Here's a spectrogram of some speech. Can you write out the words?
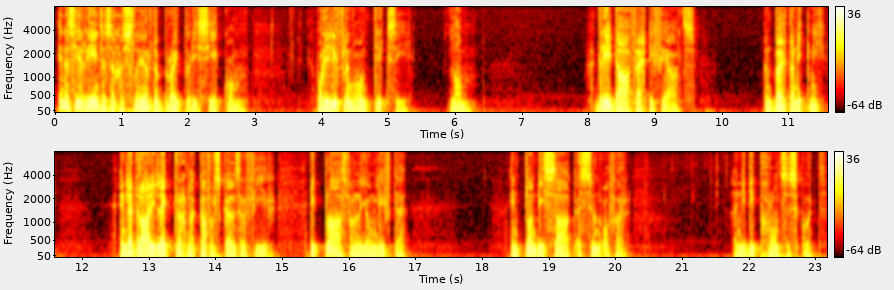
En as die reën soos 'n gesluierde bruid oor die see kom, word die liefling hond Trixie lam. 3 dae veg die veearts en buig dan die knie. En hulle dra die lijk terug na Kafferskuils rivier, die plaas van hulle jong liefde. En plant die saad 'n soenoffer in die diep grond se skoot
